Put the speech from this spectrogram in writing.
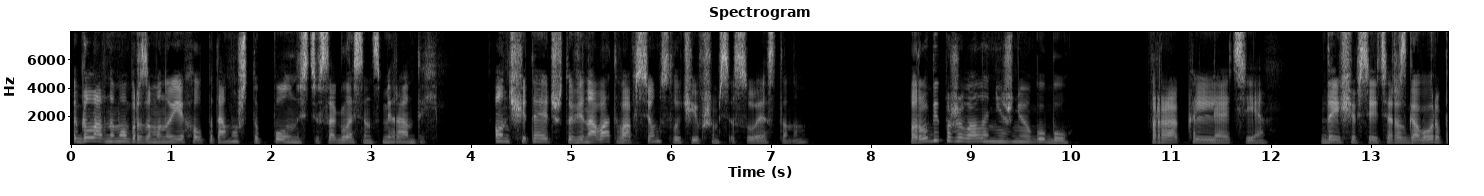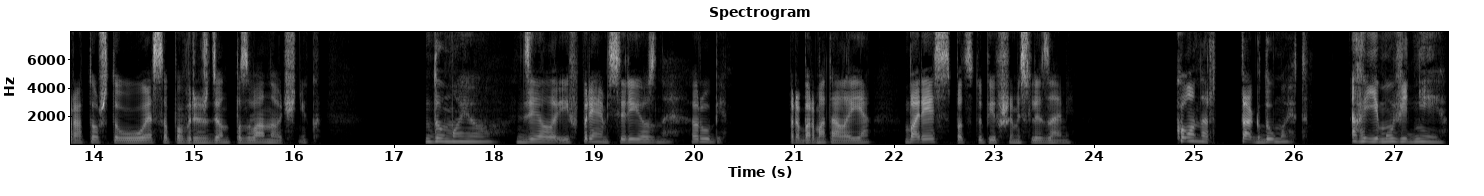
Главным образом он уехал потому, что полностью согласен с Мирандой. Он считает, что виноват во всем случившемся с Уэстоном. Руби пожевала нижнюю губу. Проклятие. Да еще все эти разговоры про то, что у Уэса поврежден позвоночник. «Думаю, дело и впрямь серьезное, Руби», — пробормотала я, борясь с подступившими слезами. «Конор так думает. А ему виднее.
